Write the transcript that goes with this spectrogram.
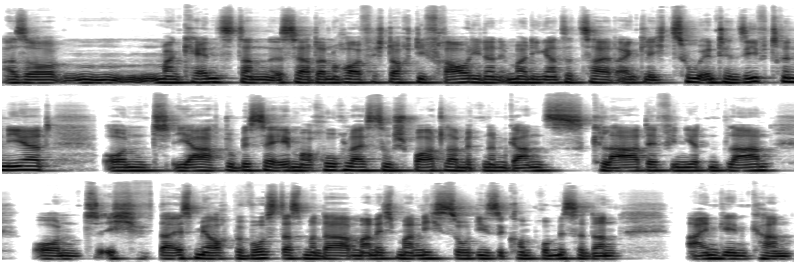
also man kennt's, dann ist ja dann häufig doch die Frau, die dann immer die ganze Zeit eigentlich zu intensiv trainiert. Und ja, du bist ja eben auch Hochleistungssportler mit einem ganz klar definierten Plan. Und ich, da ist mir auch bewusst, dass man da manchmal nicht so diese Kompromisse dann eingehen kann.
